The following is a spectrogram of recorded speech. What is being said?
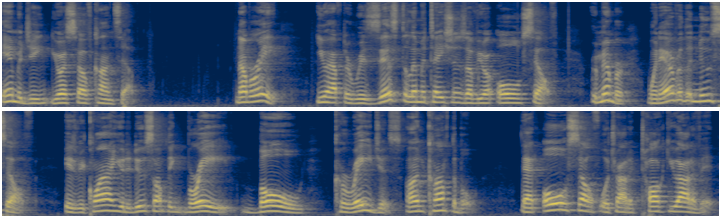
imaging your self concept. Number eight, you have to resist the limitations of your old self. Remember, whenever the new self is requiring you to do something brave, bold, courageous, uncomfortable, that old self will try to talk you out of it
